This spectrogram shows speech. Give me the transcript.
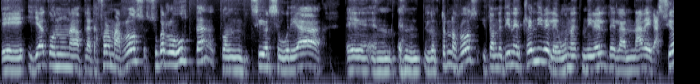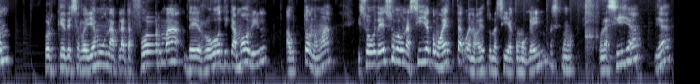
eh, y ya con una plataforma ROS súper robusta, con ciberseguridad eh, en los entornos ROS, y donde tiene tres niveles. Un nivel de la navegación, porque desarrollamos una plataforma de robótica móvil autónoma, y sobre eso va una silla como esta, bueno, esta es una silla como game, como una silla, ¿ya?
